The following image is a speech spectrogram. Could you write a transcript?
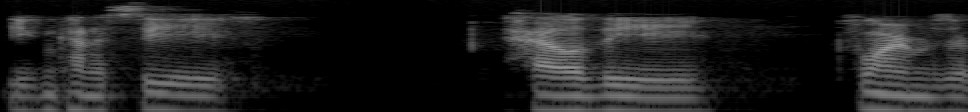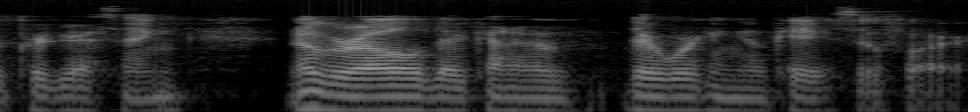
you can kind of see how the forms are progressing. And overall, they're kind of they're working okay so far.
